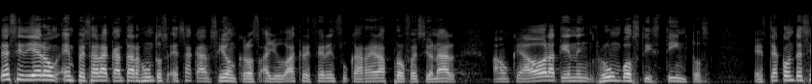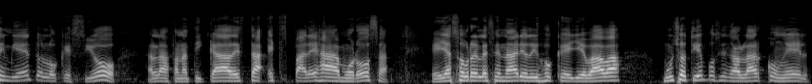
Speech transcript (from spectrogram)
decidieron empezar a cantar juntos esa canción que los ayudó a crecer en su carrera profesional, aunque ahora tienen rumbos distintos. Este acontecimiento enloqueció a la fanaticada de esta expareja amorosa. Ella sobre el escenario dijo que llevaba mucho tiempo sin hablar con él,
